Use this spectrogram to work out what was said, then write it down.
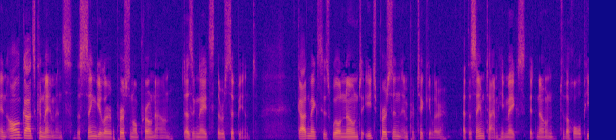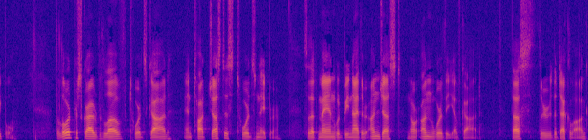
In all God's commandments, the singular personal pronoun designates the recipient. God makes his will known to each person in particular. At the same time, he makes it known to the whole people. The Lord prescribed love towards God and taught justice towards neighbor, so that man would be neither unjust nor unworthy of God. Thus, through the Decalogue,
